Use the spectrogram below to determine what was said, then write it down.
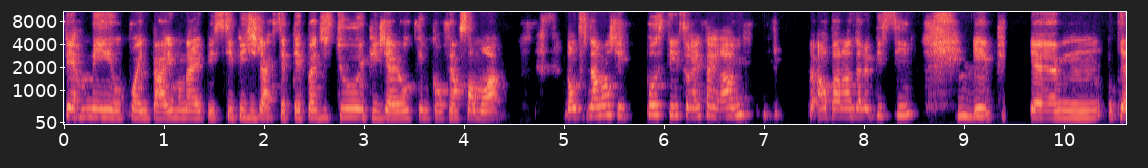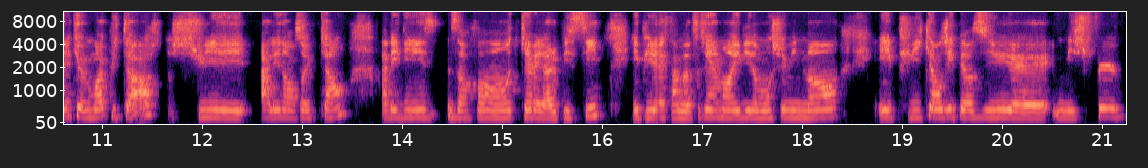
fermée au point de parler mon alopécie puis que je l'acceptais pas du tout et puis que j'avais aucune confiance en moi. Donc finalement, j'ai posté sur Instagram en parlant d'alopécie mm-hmm. et puis euh, quelques mois plus tard, je suis allée dans un camp avec des enfants qui avaient l'alopécie. Et puis là, ça m'a vraiment aidé dans mon cheminement. Et puis, quand j'ai perdu mes cheveux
